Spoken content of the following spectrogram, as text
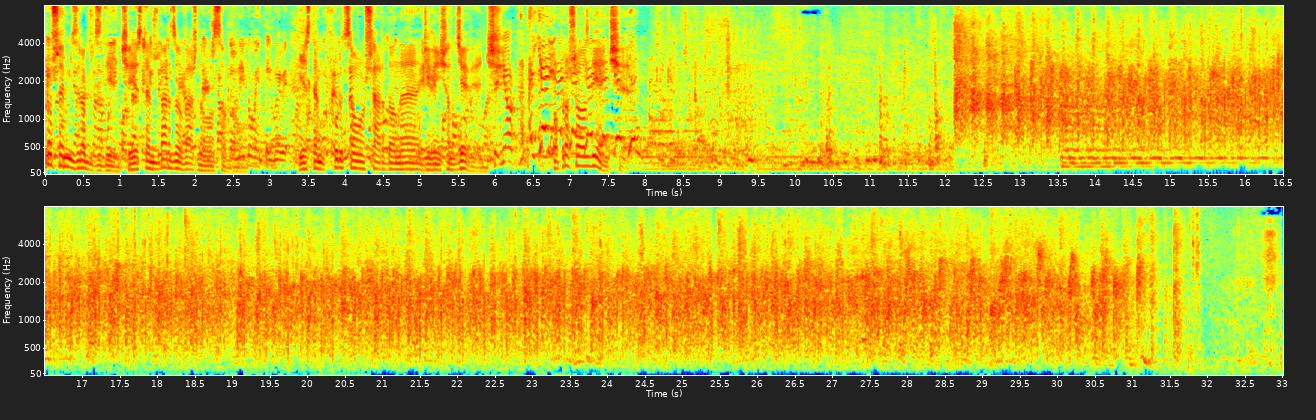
Proszę mi zrobić zdjęcie. Jestem bardzo ważną osobą. Jestem twórcą Chardonnay 99. Poproszę o zdjęcie.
